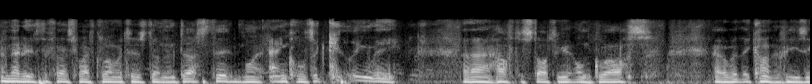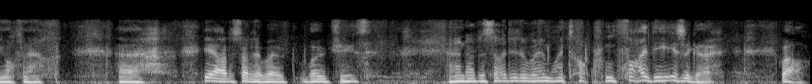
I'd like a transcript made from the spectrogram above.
And that is the first five kilometres done and dusted. My ankles are killing me uh, after starting it on grass, uh, but they're kind of easing off now. Uh, yeah, I decided to wear road shoes and I decided to wear my top from five years ago. Well,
